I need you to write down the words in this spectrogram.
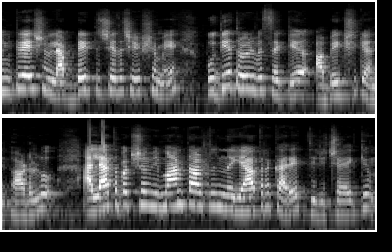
എമിഗ്രേഷനിൽ അപ്ഡേറ്റ് ചെയ്ത ശേഷമേ പുതിയ തൊഴിൽ വിസയ്ക്ക് അപേക്ഷിക്കാൻ പാടുള്ളൂ. അല്ലാത്തപക്ഷം വിമാനത്താവളത്തിൽ നിന്ന് യാത്രക്കാരെ തിരിച്ചയക്കും.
